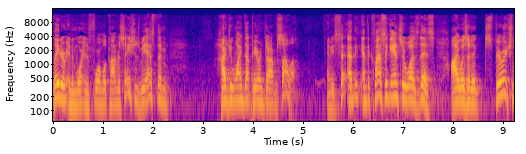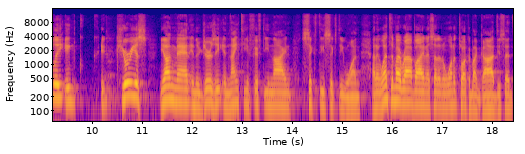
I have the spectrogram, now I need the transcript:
Later, in more informal conversations, we asked them, How'd you wind up here in Dharamsala? And, he said, and the, and the classic answer was this I was a spiritually curious young man in New Jersey in 1959, 60, 61. And I went to my rabbi and I said, I don't want to talk about God. He said,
